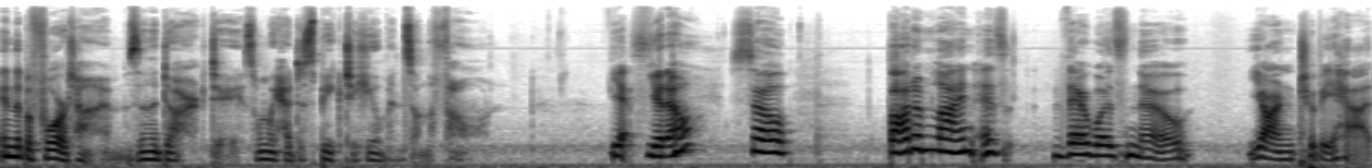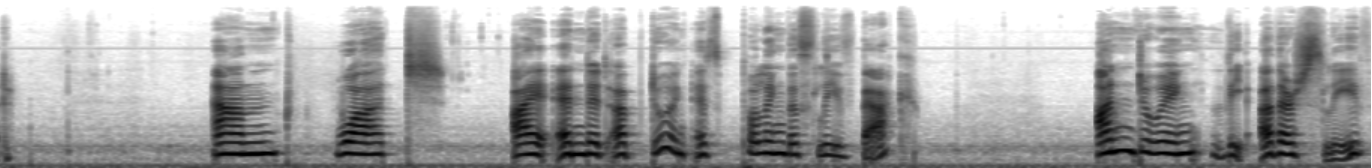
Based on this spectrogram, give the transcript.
in the before times, in the dark days, when we had to speak to humans on the phone. Yes. You know? So bottom line is there was no yarn to be had. And what I ended up doing is pulling the sleeve back, undoing the other sleeve,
